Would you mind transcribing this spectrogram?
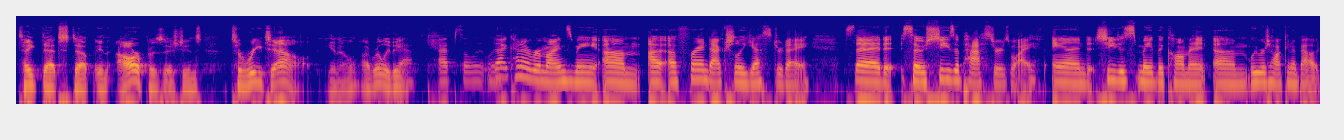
take that step in our positions to reach out. You know, I really do. Yeah, absolutely. That kind of reminds me. Um, a, a friend actually yesterday said, so she's a pastor's wife, and she just made the comment. Um, we were talking about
